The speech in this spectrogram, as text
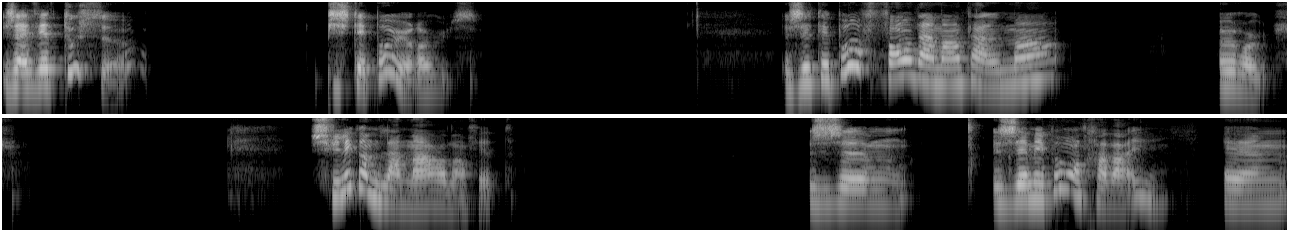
J'avais tout ça, Puis j'étais pas heureuse. J'étais pas fondamentalement heureuse. Je filais comme de la merde, en fait. Je j'aimais pas mon travail. Euh,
